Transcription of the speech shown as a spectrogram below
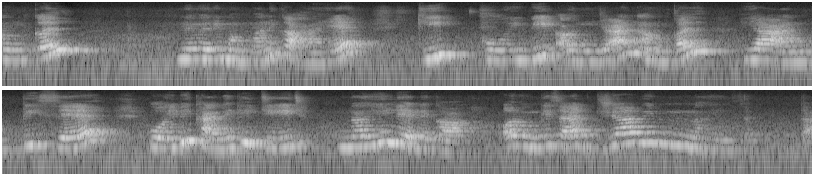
अंकल ने मेरी मम्मा ने कहा है कि कोई भी अनजान अंकल या आंटी से कोई भी खाने की चीज़ नहीं लेने का और उनके साथ जा भी नहीं सकता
